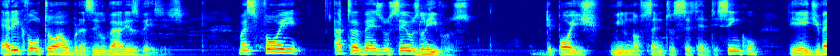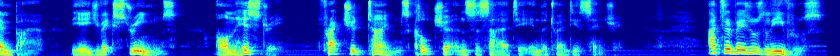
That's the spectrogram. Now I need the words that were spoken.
Eric voltou ao Brasil várias vezes, mas foi através dos seus livros. Depois, 1975, The Age of Empire, The Age of Extremes, On History, Fractured Times, Culture and Society in the 20th Century. Através dos livros,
